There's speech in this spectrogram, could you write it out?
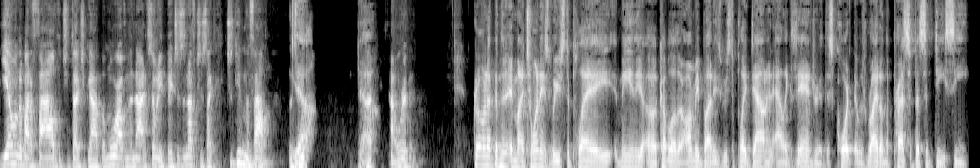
yelling about a foul that you thought you got. But more often than not, if somebody bitches enough, just like just give them the foul. Let's Yeah. Yeah. It's not worth it. Growing up in, the, in my twenties, we used to play. Me and the, a couple other army buddies. We used to play down in Alexandria, this court that was right on the precipice of DC.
